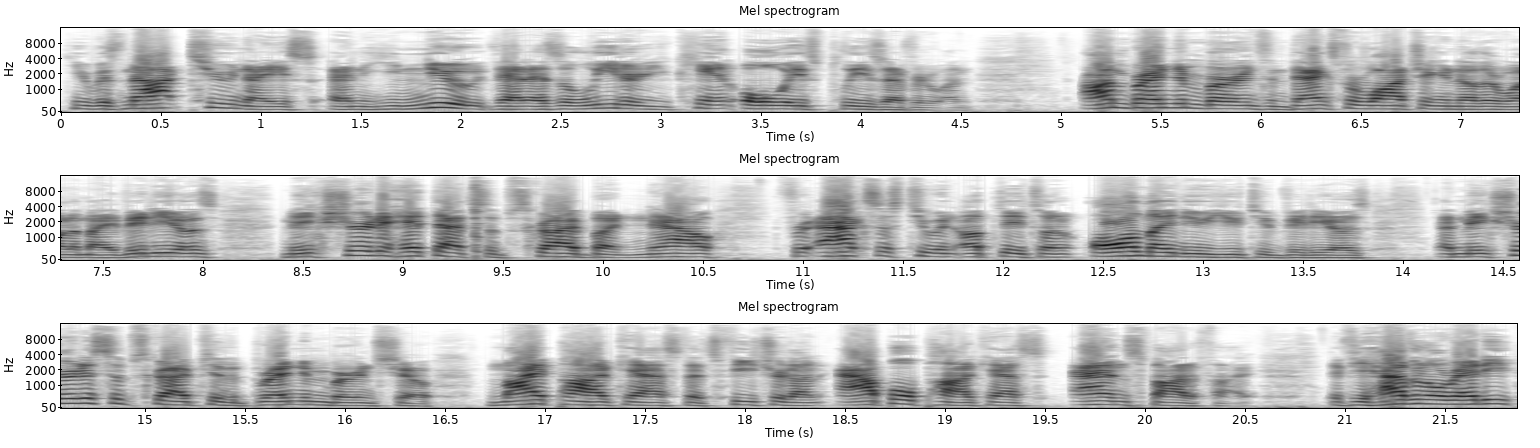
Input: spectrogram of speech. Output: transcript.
he was not too nice. And he knew that as a leader, you can't always please everyone. I'm Brendan Burns, and thanks for watching another one of my videos. Make sure to hit that subscribe button now for access to and updates on all my new YouTube videos. And make sure to subscribe to The Brendan Burns Show, my podcast that's featured on Apple Podcasts and Spotify. If you haven't already,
